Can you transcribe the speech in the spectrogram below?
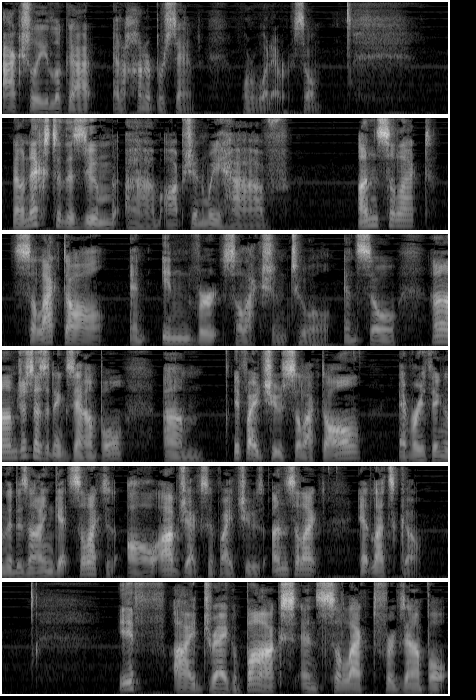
actually look at at 100% or whatever. So now next to the zoom um, option we have unselect, select all, and invert selection tool. And so, um, just as an example, um, if I choose select all, everything in the design gets selected, all objects. If I choose unselect, it lets go. If I drag a box and select, for example,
